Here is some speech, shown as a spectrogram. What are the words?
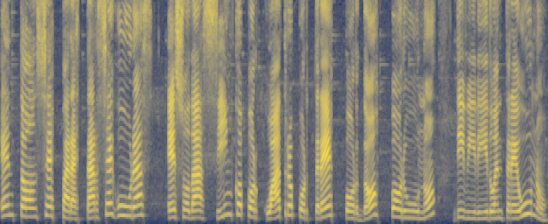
Entonces, para estar seguras, eso da 5 por 4 por 3 por 2 por 1 dividido entre 1.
